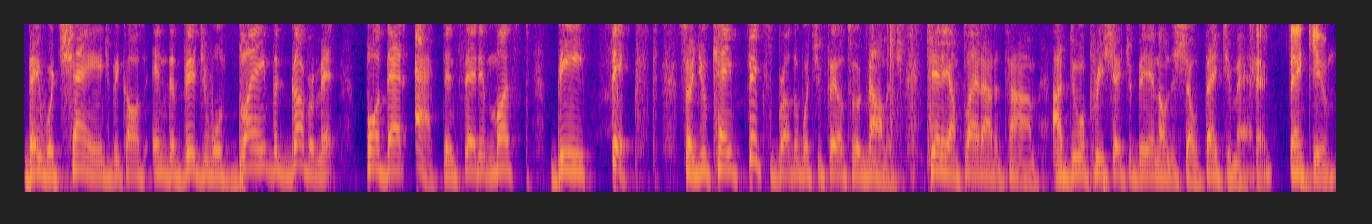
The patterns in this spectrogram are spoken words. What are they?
they were changed because individuals blamed the government for that act and said it must be fixed. So you can't fix, brother, what you failed to acknowledge. Kenny, I'm flat out of time. I do appreciate you being on the show. Thank you, man. Okay, thank you.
